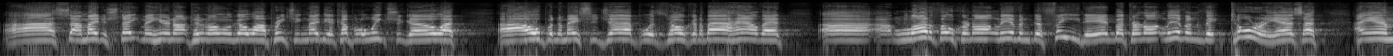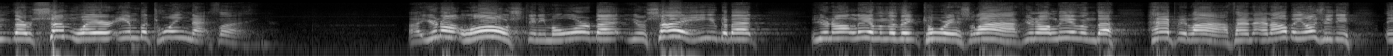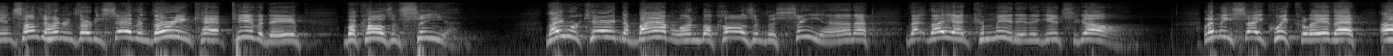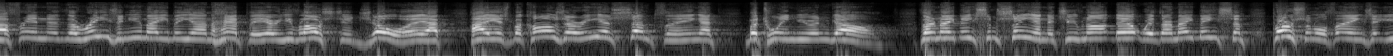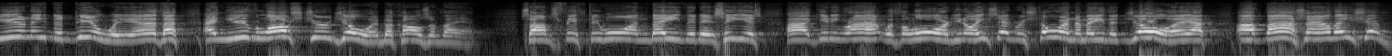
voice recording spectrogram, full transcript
Uh, so I made a statement here not too long ago while preaching, maybe a couple of weeks ago. I I opened the message up with talking about how that uh, a lot of folk are not living defeated, but they're not living victorious, and they're somewhere in between that thing. Uh, you're not lost anymore, but you're saved, but you're not living the victorious life. You're not living the happy life. And, and I'll be honest with you, in Psalms 137, they're in captivity because of sin. They were carried to Babylon because of the sin that they had committed against God. Let me say quickly that, uh, friend, the reason you may be unhappy or you've lost your joy uh, is because there is something uh, between you and God. There may be some sin that you've not dealt with. There may be some personal things that you need to deal with, uh, and you've lost your joy because of that. Psalms 51, David, as he is uh, getting right with the Lord, you know, he said, Restore unto me the joy uh, of thy salvation.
